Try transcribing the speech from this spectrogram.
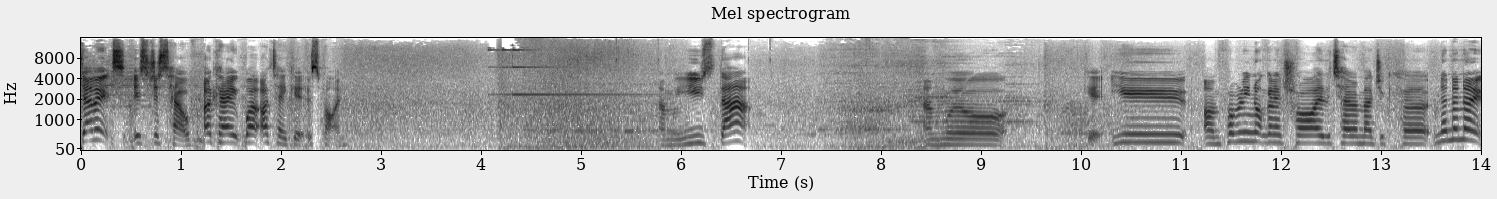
Damn it! It's just health. Okay, well, I'll take it. It's fine. And we use that. And we'll get you. I'm probably not going to try the Terra Magica. No, no, no.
